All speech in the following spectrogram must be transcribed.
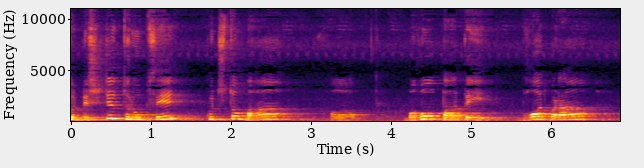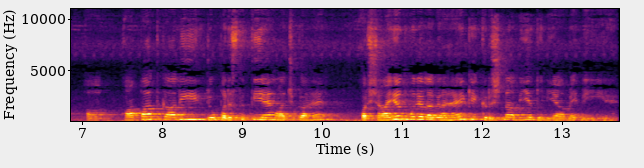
तो निश्चित रूप से कुछ तो महा महोपातई बहुत बड़ा आपातकाली जो परिस्थिति है, आ चुका है। और शायद मुझे लग रहा है कि कृष्ण अभी ये दुनिया में नहीं है।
